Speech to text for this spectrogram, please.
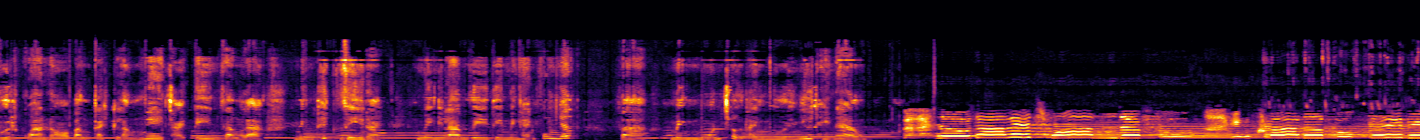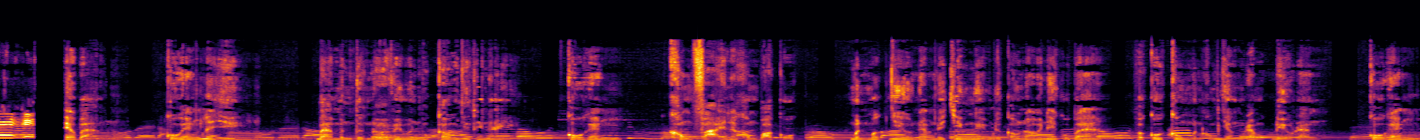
vượt qua nó bằng cách lắng nghe trái tim rằng là mình thích gì này, mình làm gì thì mình hạnh phúc nhất và mình muốn trở thành người như thế nào. Theo bạn, cố gắng là gì? Ba mình từng nói với mình một câu như thế này Cố gắng không phải là không bỏ cuộc mình mất nhiều năm để chiêm nghiệm được câu nói này của ba. Và cuối cùng mình cũng nhận ra một điều rằng, Cố gắng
